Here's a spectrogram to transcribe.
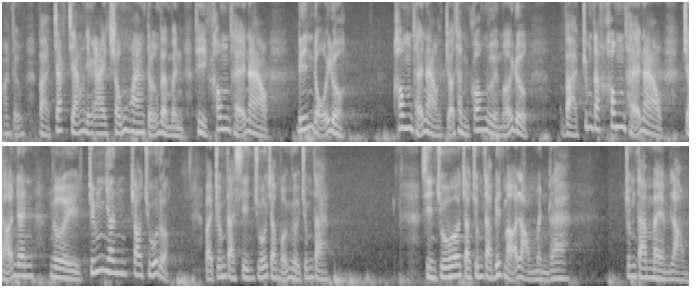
Hoang tưởng. Và chắc chắn những ai sống hoang tưởng về mình thì không thể nào biến đổi được không thể nào trở thành con người mới được và chúng ta không thể nào trở nên người chứng nhân cho Chúa được. Vậy chúng ta xin Chúa cho mỗi người chúng ta. Xin Chúa cho chúng ta biết mở lòng mình ra. Chúng ta mềm lòng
